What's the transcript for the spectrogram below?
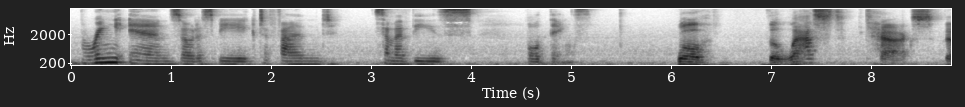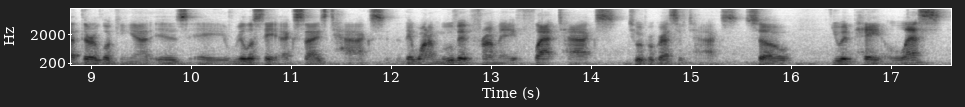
bring in, so to speak, to fund some of these bold things? Well, the last tax that they're looking at is a real estate excise tax. They want to move it from a flat tax to a progressive tax. So you would pay less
